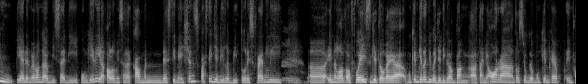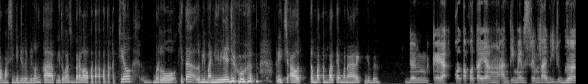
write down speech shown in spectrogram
ya dan memang nggak bisa dipungkiri ya kalau misalnya common destinations pasti jadi lebih tourist friendly hmm. uh, in a lot of ways gitu kayak mungkin kita juga jadi gampang uh, tanya orang terus juga mungkin kayak informasi jadi lebih lengkap gitu kan sementara kalau kota-kota kecil perlu kita lebih mandiri aja buat reach out tempat-tempat yang menarik gitu dan kayak kota-kota yang anti mainstream tadi juga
